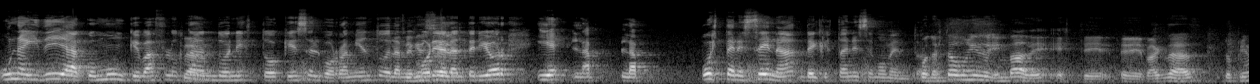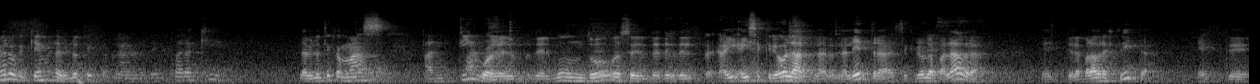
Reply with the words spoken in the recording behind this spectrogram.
una idea común que va flotando en esto, que es el borramiento de la memoria del anterior y la, la puesta en escena del que está en ese momento. Cuando Estados Unidos invade este, eh, Bagdad, lo primero que quema es la biblioteca. ¿Para qué? La biblioteca más antigua del, mundo, ahí, se creó la, letra, se creó la palabra, este, la palabra escrita. Este,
